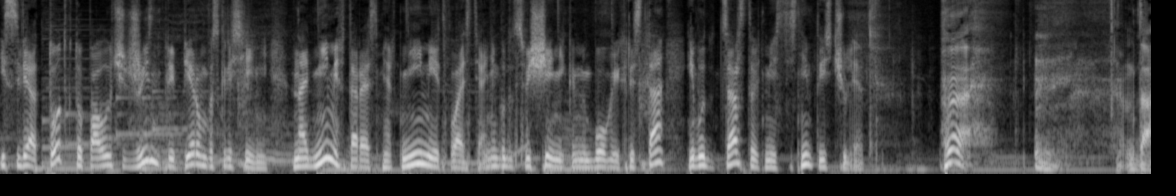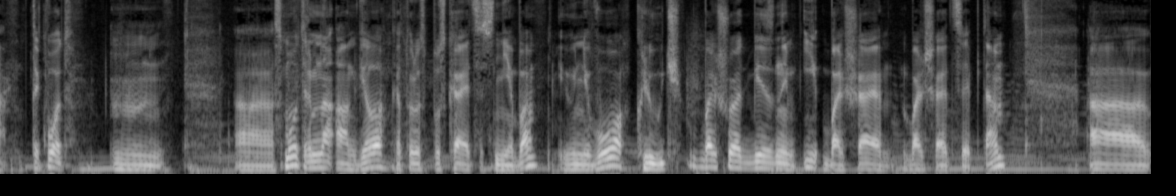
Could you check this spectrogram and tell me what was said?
и свят тот, кто получит жизнь при первом воскресении. Над ними вторая смерть не имеет власти. Они будут священниками Бога и Христа и будут царствовать вместе с ним тысячу лет. Ха. Да, так вот, а, смотрим на ангела, который спускается с неба, и у него ключ большой от бездны и большая, большая цепь, да? А,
